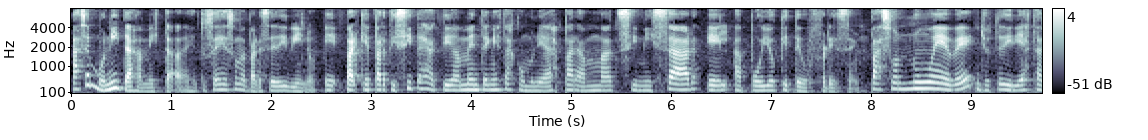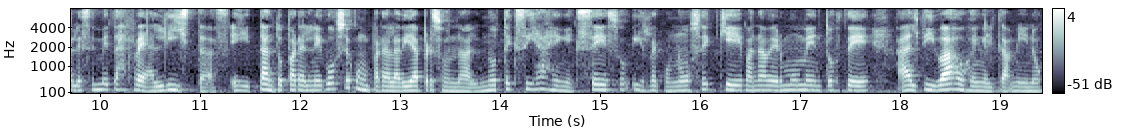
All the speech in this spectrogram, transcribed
hacen bonitas amistades. Entonces eso me parece divino. Eh, para que participes activamente en estas comunidades para maximizar el apoyo que te ofrecen. Paso 9, yo te diría establece metas realistas, tanto para el negocio como para la vida personal. No no te exijas en exceso y reconoce que van a haber momentos de altibajos en el camino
